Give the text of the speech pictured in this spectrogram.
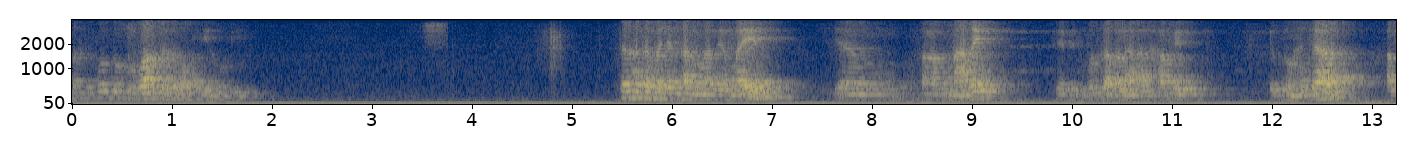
meskipun untuk keluar dari orang Yahudi. Dan ada banyak kandungan yang lain yang sangat menarik yang disebutkan oleh Al Hafidh Ibnu Hajar Al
